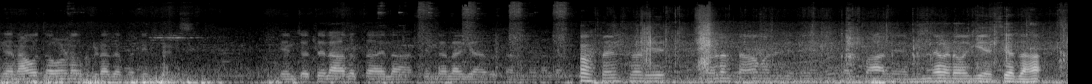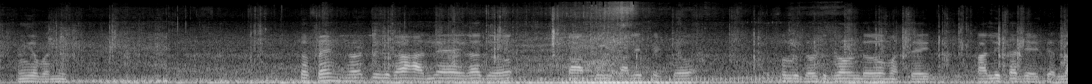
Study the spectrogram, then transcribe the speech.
ಈಗ ನಾವು ತೊಗೊಂಡೋಗಿ ಬಿಡೋದೆ ಬನ್ನಿ ಫ್ರೆಂಡ್ಸ್ ಏನು ಜೊತೆಲ್ಲ ಆಗುತ್ತಾ ಇಲ್ಲ ಸಿಂಗಲ್ ಆಗಿ ಆಗುತ್ತಾ ಫ್ರೆಂಡ್ಸ್ ನೋಡಿ ಎರಡಲ್ಲಿ ತಗೊಂಬಂದಿದ್ದೀನಿ. ಸ್ವಲ್ಪ ಮುಂದೆಗಡೆ ಹೋಗಿ ಎಸೆಯೋದ ಹಂಗೆ ಬನ್ನಿ. ಸೊ ಫ್ರೆಂಡ್ಸ್ ನೋಡ್ತಿದ್ದೀರಾ? ಅಲ್ಲೇ ಇರೋದು ಫುಲ್ ಖಾಲಿ ಸೆಟ್ಟು ಫುಲ್ ದೊಡ್ಡ ಗ್ರೌಂಡು ಮತ್ತು ಖಾಲಿ ಖಾಲಿ ಐತೆಲ್ಲ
